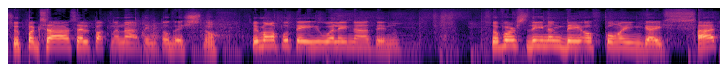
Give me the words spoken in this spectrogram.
So, pag sasalpak na natin to guys, no? So, yung mga puti, hiwalay natin. So first day ng day off ko ngayon guys. At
